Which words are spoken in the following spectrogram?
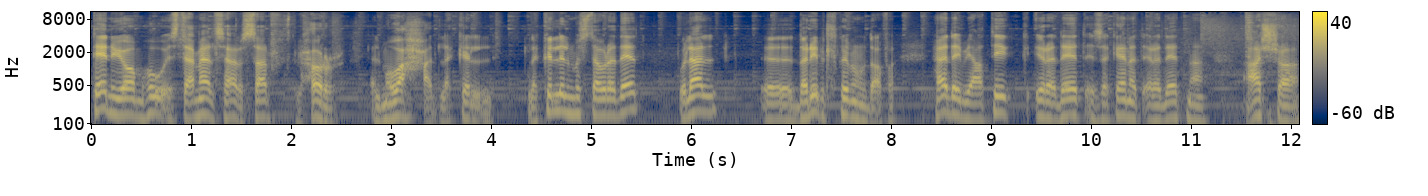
تاني يوم هو استعمال سعر الصرف الحر الموحد لكل لكل المستوردات ولل آه، ضريبة القيمة المضافة هذا بيعطيك إيرادات إذا كانت إيراداتنا 10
